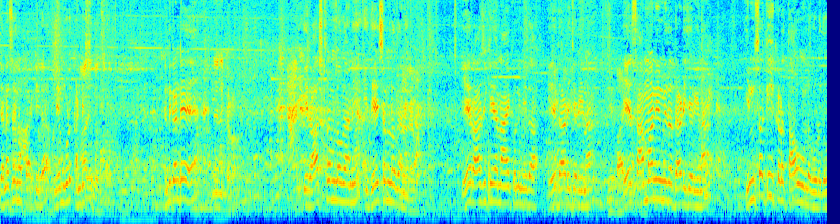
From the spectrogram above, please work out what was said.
జనసేన పార్టీగా మేము కూడా ఖండిస్తున్నాం. సార్ ఎందుకంటే ఈ రాష్ట్రంలో కానీ ఈ దేశంలో కానీ ఏ రాజకీయ నాయకుని మీద ఏ దాడి జరిగినా ఏ సామాన్యుని మీద దాడి జరిగినా హింసకి ఇక్కడ తావు ఉండకూడదు.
